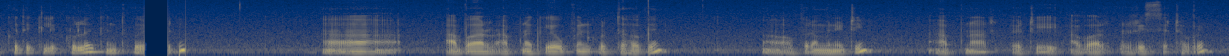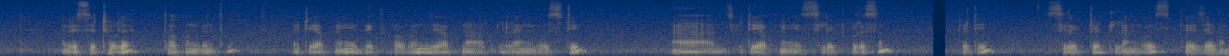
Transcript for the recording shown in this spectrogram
ওকেতে ক্লিক করলে কিন্তু আবার আপনাকে ওপেন করতে হবে অপেরা মিনিটি আপনার এটি আবার রিসেট হবে। রিসেট হলে তখন কিন্তু এটি আপনি দেখতে পাবেন যে আপনার ল্যাঙ্গুয়েজটি যেটি আপনি সিলেক্ট করেছেন, এটি সিলেক্টেড ল্যাঙ্গুয়েজ পেয়ে যাবেন।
